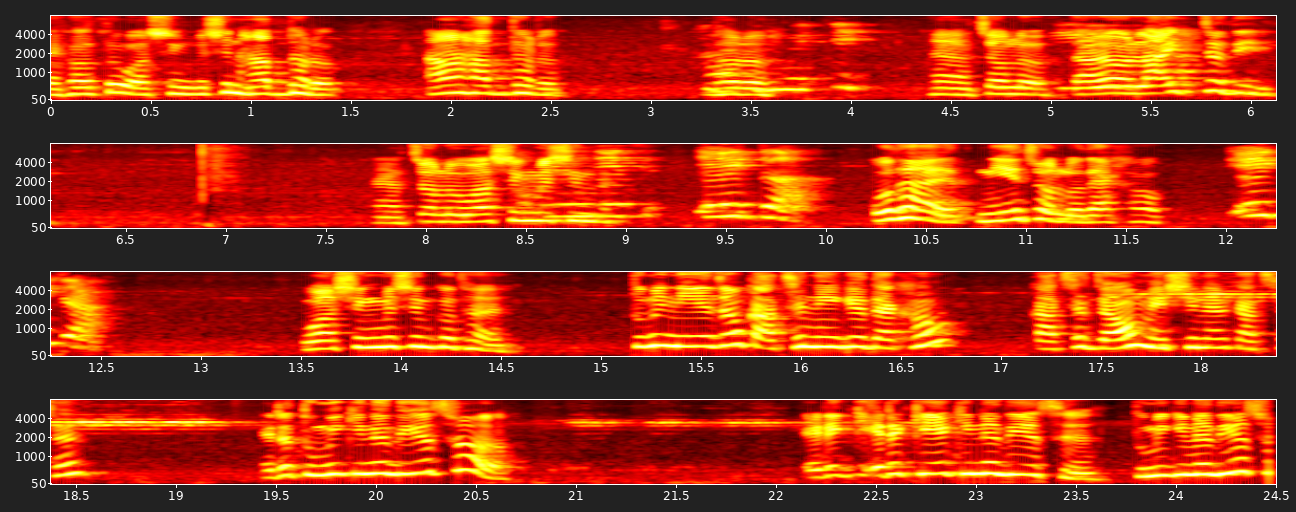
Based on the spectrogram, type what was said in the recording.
দেখাও তো ওয়াশিং মেশিন হাত ধরো। আমার হাত ধরো। ধরো। হ্যাঁ চলো। দাঁড়াও লাইটটা দিই। হ্যাঁ চলো ওয়াশিং মেশিন এইটা। কোথায়? নিয়ে চলো দেখাও। এইটা। ওয়াশিং মেশিন কোথায়? তুমি নিয়ে যাও কাছে নিয়ে গিয়ে দেখাও। কাছে যাও মেশিনের কাছে। এটা তুমি কিনে দিয়েছ? এটা এটা কে কিনে দিয়েছে? তুমি কিনে দিয়েছ?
